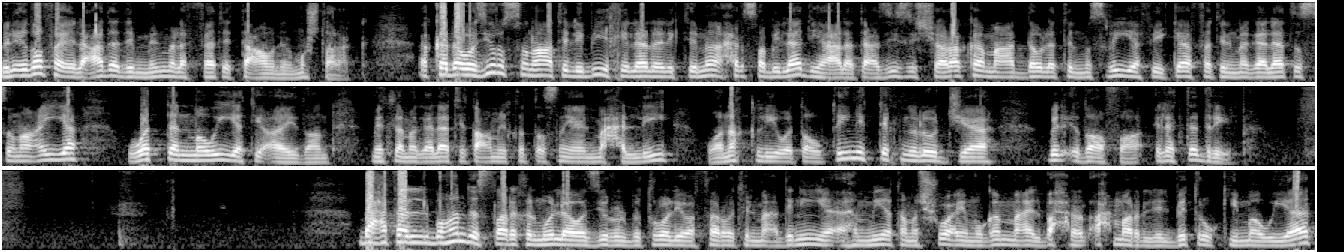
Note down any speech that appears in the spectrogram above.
بالإضافة إلى عدد من ملفات التعاون المشترك. أكد وزير الصناعة الليبي خلال الاجتماع حرص بلاده على تعزيز الشراكة مع الدولة المصرية في كافة المجالات الصناعية والتنموية أيضا مثل مجالات تعميق التصنيع المحلي ونقل وتوطين التكنولوجيا بالإضافة إلى التدريب. بحث المهندس طارق الملا وزير البترول والثروة المعدنية أهمية مشروع مجمع البحر الأحمر للبتروكيماويات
